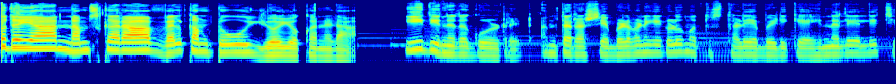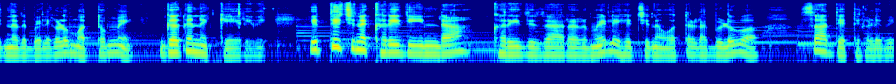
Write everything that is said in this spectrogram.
ಶುಭೋದಯ ನಮಸ್ಕಾರ. Welcome to YoYo Kannada. ಈ ದಿನದ ಗೋಲ್ಡ್ ರೇಟ್ ಅಂತಾರಾಷ್ಟ್ರೀಯ ಬೆಳವಣಿಗೆಗಳು ಮತ್ತು ಸ್ಥಳೀಯ ಬೇಡಿಕೆಯ ಹಿನ್ನೆಲೆಯಲ್ಲಿ ಚಿನ್ನದ ಬೆಲೆಗಳು ಮತ್ತೊಮ್ಮೆ ಗಗನಕ್ಕೇರಿವೆ. ಇತ್ತೀಚಿನ ಖರೀದಿಯಿಂದ ಖರೀದಿದಾರರ ಮೇಲೆ ಹೆಚ್ಚಿನ ಒತ್ತಡ ಬೀಳುವ ಸಾಧ್ಯತೆಗಳಿವೆ.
